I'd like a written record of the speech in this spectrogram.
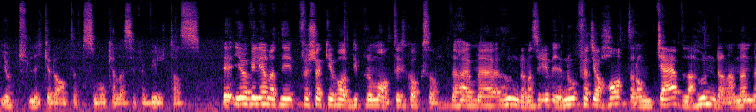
gjort likadant eftersom hon kallar sig för Viltas. Eh, Jag vill gärna att ni försöker vara diplomatisk också. Det här med hundarnas revir. Nog för att jag hatar de jävla hundarna, men,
